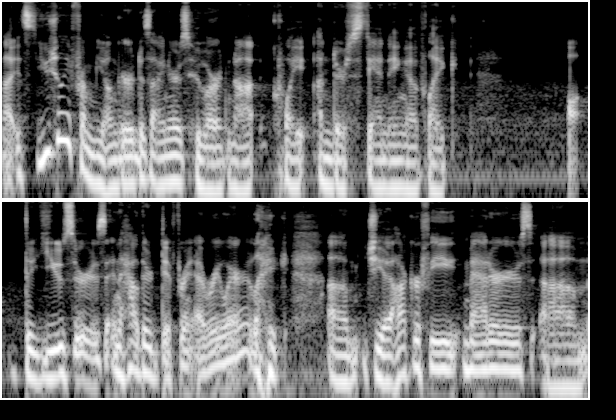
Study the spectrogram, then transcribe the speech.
Uh, it's usually from younger designers who are not quite understanding of like the users and how they're different everywhere. Like um, geography matters, um,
